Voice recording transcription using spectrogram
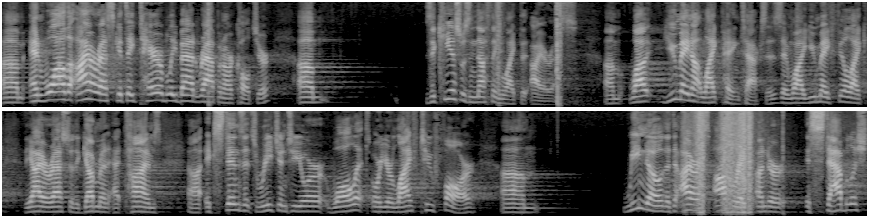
Um, and while the IRS gets a terribly bad rap in our culture, um, Zacchaeus was nothing like the IRS. Um, while you may not like paying taxes, and while you may feel like the IRS or the government at times uh, extends its reach into your wallet or your life too far, um, we know that the IRS operates under established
